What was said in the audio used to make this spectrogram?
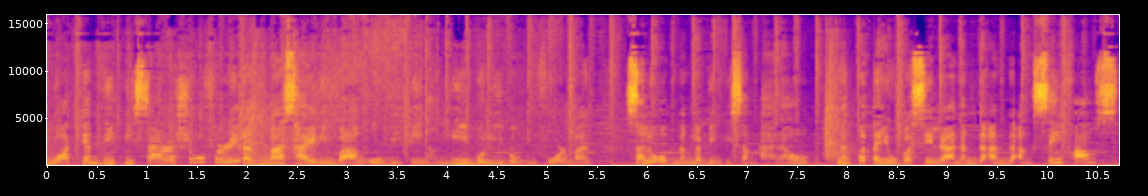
What can VP Sara show for it? Nagmass hiring ba ang OVP ng libo-libong informant sa loob ng labing isang araw? Nagpatayo ba sila ng daan-daang safe house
